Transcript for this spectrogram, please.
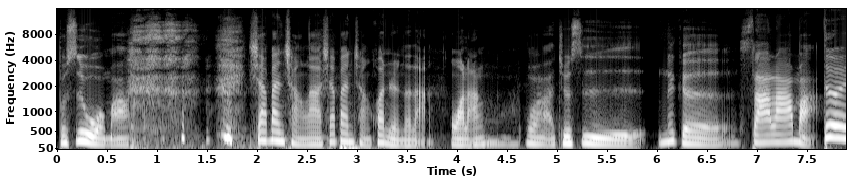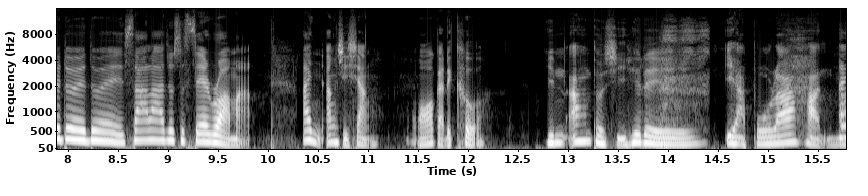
不是我吗？下半场啦，下半场换人了啦。瓦郎、嗯，哇，就是那个莎拉嘛。对对对，莎拉就是 Sarah 嘛。啊，你昂是像，我要改你课。因昂都是迄个 亚伯拉罕嘛。哎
